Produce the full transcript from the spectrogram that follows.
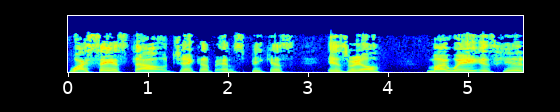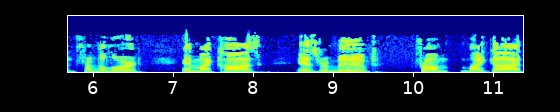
Why sayest thou, Jacob, and speakest, Israel? My way is hid from the Lord, and my cause is removed from my God.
